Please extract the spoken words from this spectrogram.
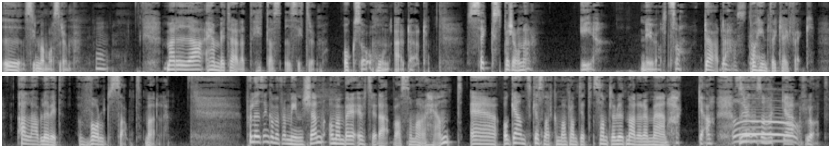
i sin mammas rum. Mm. Maria, hembiträdet, hittas i sitt rum. Också hon är död. Sex personer är nu alltså döda på Hinterkaifeck. Alla har blivit våldsamt mördade. Polisen kommer från München och man börjar utreda vad som har hänt. Eh, och ganska snart kommer man fram till att samtliga blivit mördade med en hacka. Så du vet en sån hacka, förlåt.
